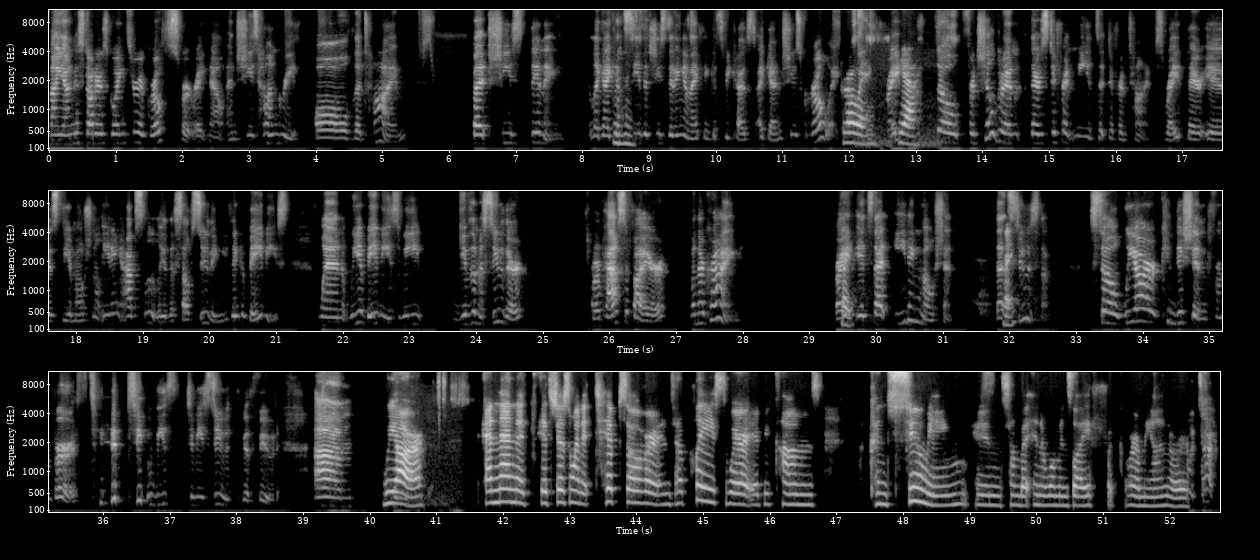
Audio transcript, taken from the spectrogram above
my youngest daughter is going through a growth spurt right now, and she's hungry all the time, but she's thinning. Like I can mm-hmm. see that she's thinning, and I think it's because again she's growing. Growing, right? Yeah. So for children, there's different needs at different times, right? There is the emotional eating, absolutely. The self-soothing. You think of babies. When we have babies, we give them a soother or a pacifier when they're crying right? right. It's that eating motion that right. soothes them. So we are conditioned from birth to, to be to be soothed with food. Um, we are. And then it, it's just when it tips over into a place where it becomes consuming in somebody in a woman's life or a man or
